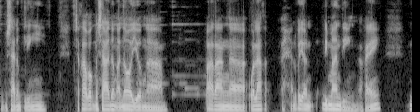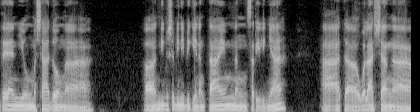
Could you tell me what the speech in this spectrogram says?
Huwag masyadong clingy. Tsaka wag masyadong, ano, yung uh, parang uh, wala ano ba yun? Demanding, okay? Then, yung masyadong uh, uh, hindi mo siya binibigyan ng time ng sarili niya at uh, wala siyang uh,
